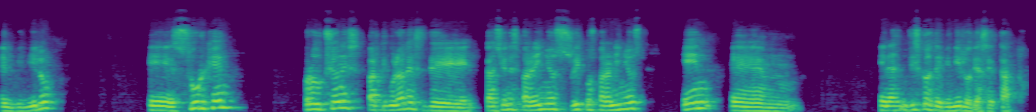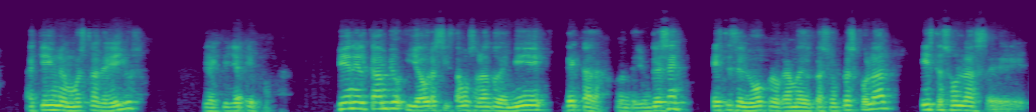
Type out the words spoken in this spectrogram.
el vinilo eh, surgen producciones particulares de canciones para niños, ritmos para niños, en, em, en discos de vinilo de acetato. Aquí hay una muestra de ellos de aquella época. Viene el cambio y ahora sí estamos hablando de mi década, donde yo ingresé. Este es el nuevo programa de educación preescolar estas son las eh,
